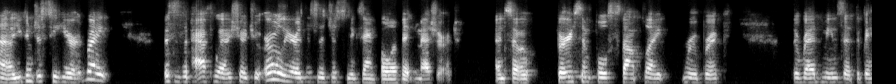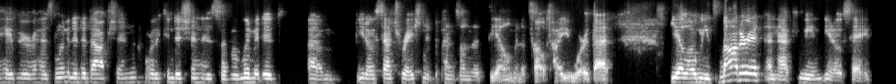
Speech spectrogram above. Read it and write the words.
uh, you can just see here right, this is the pathway I showed you earlier, and this is just an example of it measured. And so very simple stoplight rubric. The red means that the behavior has limited adoption or the condition is of a limited, um, you know, saturation. It depends on the, the element itself, how you word that. Yellow means moderate, and that can mean, you know, say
